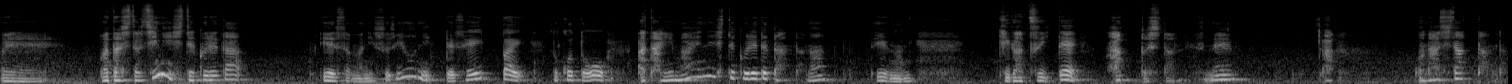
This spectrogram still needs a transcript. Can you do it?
えー、私たちにしてくれたイエス様にするようにって精一杯のことを当たり前にしてくれてたんだなっていうのに気がついてハッとしたんですね。あ同じだったんだ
